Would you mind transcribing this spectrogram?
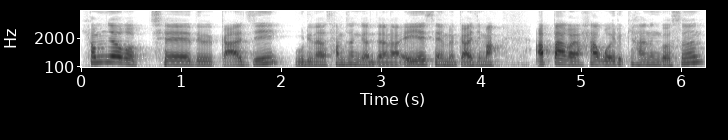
협력업체들까지 우리나라 삼성전자나 ASM을까지 막 압박을 하고 이렇게 하는 것은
